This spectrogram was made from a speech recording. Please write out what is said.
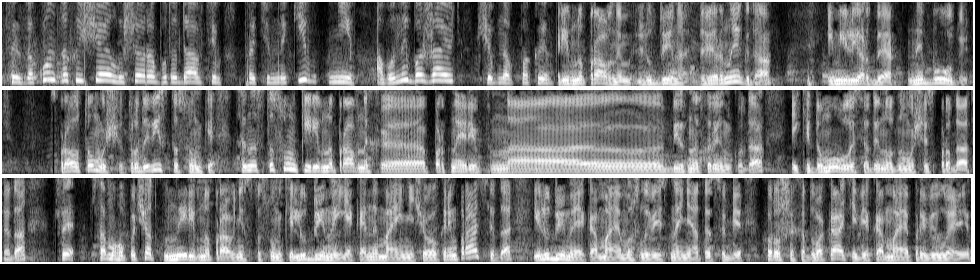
цей закон захищає лише роботодавців, працівників ні. А вони бажають, щоб навпаки. рівноправним людина, двірник, да, і мільярдер не будуть. Справа в тому, що трудові стосунки це не стосунки рівноправних е, партнерів на е, бізнес-ринку, да, які домовилися один одному щось продати. Да. Це з самого початку нерівноправні стосунки людини, яка не має нічого крім праці, да, і людина, яка має можливість найняти собі хороших адвокатів, яка має привілеї.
